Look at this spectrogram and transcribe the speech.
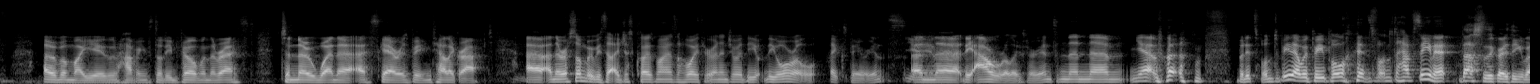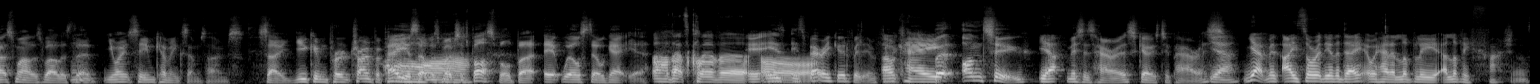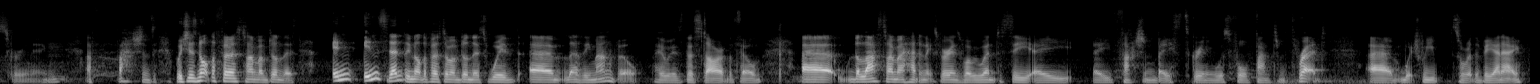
over my years of having studied film and the rest to know when a, a scare is being telegraphed. Uh, and there are some movies that I just close my eyes the whole way through and enjoy the the oral experience and yeah. Uh, the aural experience, and then um, yeah, but it's fun to be there with people. It's fun to have seen it. That's the great thing about Smile as well is that Mm. you won't see him coming sometimes. So you can pr- try and prepare yourself as much as possible, but it will still get you. Oh, that's clever. It is. It's very good with him. Okay. But on to Yeah. Mrs. Harris goes to Paris. Yeah, yeah. I saw it the other day. and We had a lovely, a lovely fashion screening. A fashion, which is not the first time I've done this. In, incidentally, not the first time I've done this with um, Lesley Manville, who is the star of the film. Uh, the last time I had an experience where we went to see a, a fashion-based screening was for Phantom Thread, um, which we saw at the V&A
